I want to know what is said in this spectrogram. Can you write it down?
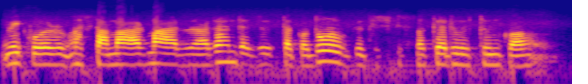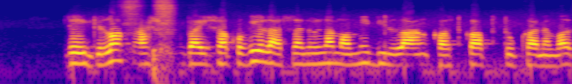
mikor aztán már, már rendeződtek a dolgok, és visszakerültünk a régi lakásba, és akkor véletlenül nem a mi villánkat kaptuk, hanem a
